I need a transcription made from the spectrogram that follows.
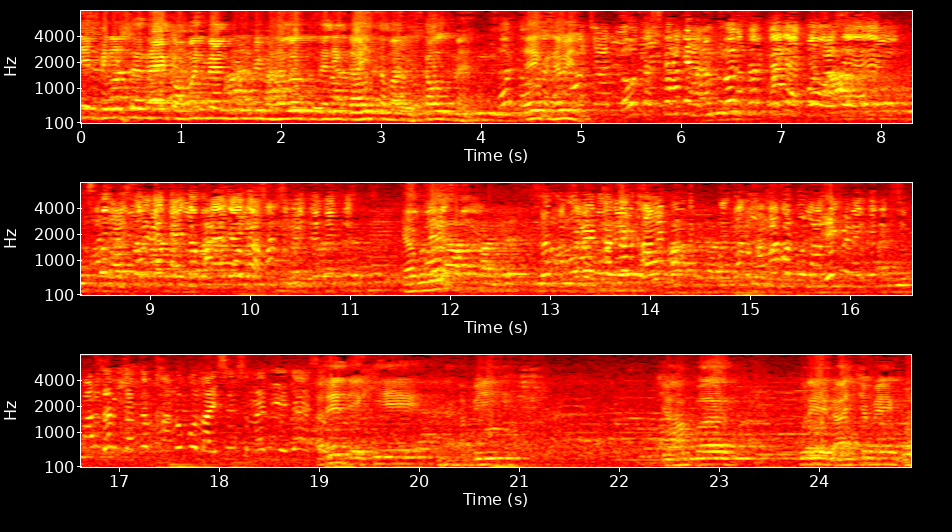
चीफ मिनिस्टर नाही कॉमन मॅन म्हणून मी म्हणालो तर त्यांनी मॅन एक नवीन। क्या बोले? सर उन्होंने कतर खाने कतर खाने को लाइसेंस नहीं देने की सिफारिश सर कतर खानों को लाइसेंस न दिए जाए अरे देखिए अभी जहाँ पर पूरे राज्य में गौ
